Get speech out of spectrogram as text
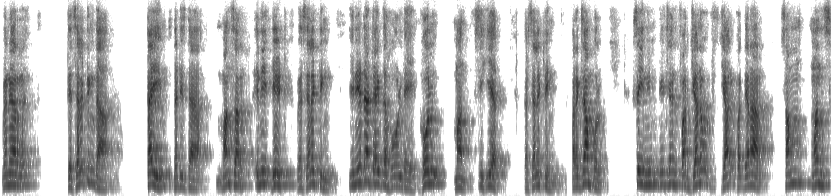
When you are selecting the time, that is the months or any date we are selecting, you need not type the whole day, whole month. See here, we are selecting. For example, say in, for January, for, there are some months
